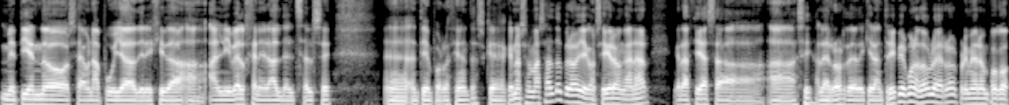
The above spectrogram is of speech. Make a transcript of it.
metiendo, o sea, una puya dirigida a- al nivel general del Chelsea eh, en tiempos recientes, que, que no es el más alto, pero oye, consiguieron ganar gracias a, sí, al error de, de Kieran Trippier. Bueno, doble error, primero un poco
